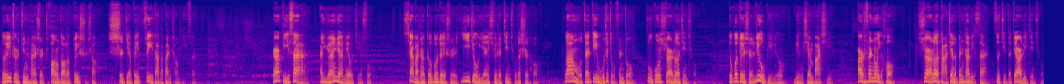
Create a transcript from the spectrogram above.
德意志军团是创造了队史上世界杯最大的半场比分。然而比赛还远远没有结束，下半场德国队是依旧延续了进球的势头。拉姆在第五十九分钟助攻许尔勒进球，德国队是六比零领先巴西。二十分钟以后，许尔勒打进了本场比赛自己的第二粒进球，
